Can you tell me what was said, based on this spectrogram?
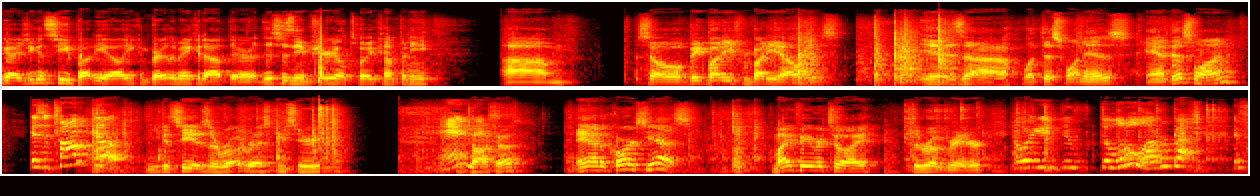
guys, you can see Buddy L. You can barely make it out there. This is the Imperial Toy Company. Um, so Big Buddy from Buddy L is is uh, what this one is, and this one Is a Tonka? you can see is a Road Rescue Series Tonka, and of course, yes, my favorite toy, the Road Grader. And what you do, the little lever back. If,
